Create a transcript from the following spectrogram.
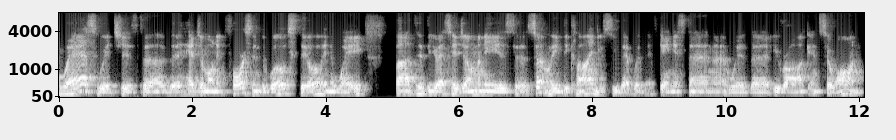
US, which is uh, the hegemonic force in the world still, in a way. But the US hegemony is uh, certainly in decline. You see that with Afghanistan, uh, with uh, Iraq, and so on.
